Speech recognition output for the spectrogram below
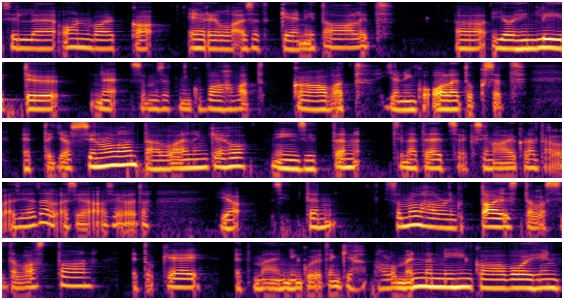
sille on vaikka erilaiset genitaalit, joihin liittyy ne semmoiset niinku vahvat kaavat ja niinku oletukset, että jos sinulla on tällainen keho, niin sitten sinä teet seksin aikana tällaisia ja tällaisia asioita. Ja sitten samalla haluan niinku taistella sitä vastaan, että okei, että mä en niinku jotenkin halua mennä niihin kaavoihin,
